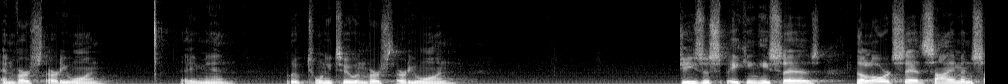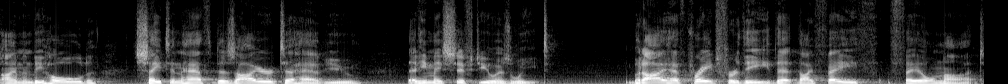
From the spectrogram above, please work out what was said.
and verse 31. Amen. Luke 22 and verse 31. Jesus speaking, he says, The Lord said, Simon, Simon, behold, Satan hath desired to have you, that he may sift you as wheat. But I have prayed for thee that thy faith fail not.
